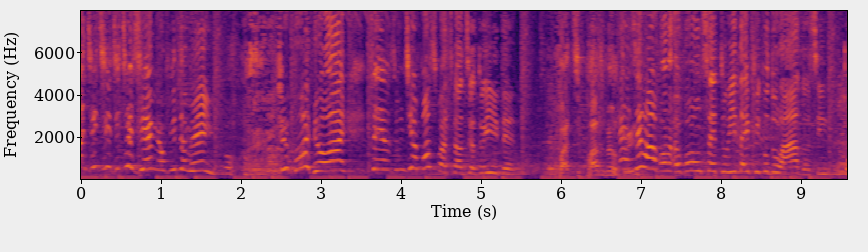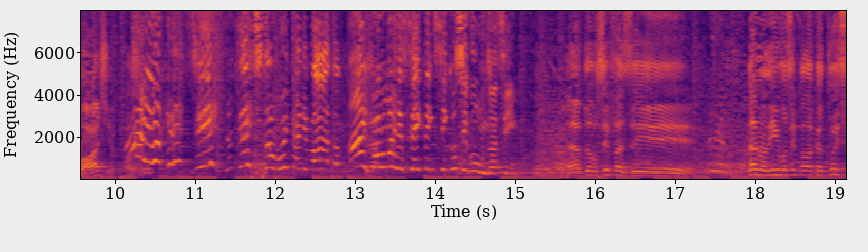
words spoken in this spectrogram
A gente, a gente é gêmeo, eu vi também. Juro, ai. Você, um dia eu posso participar do seu Twitter? Participar do meu É, sei Twitter? lá, eu vou, eu vou onde você twitta e fico do lado, assim. Pode. Ai, eu acredito! Gente, tô muito animada. Ai, fala uma receita em 5 segundos, assim. É, pra você fazer danoninho, você coloca duas,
